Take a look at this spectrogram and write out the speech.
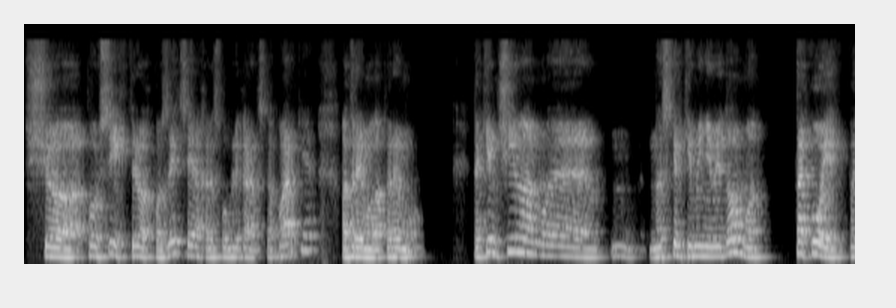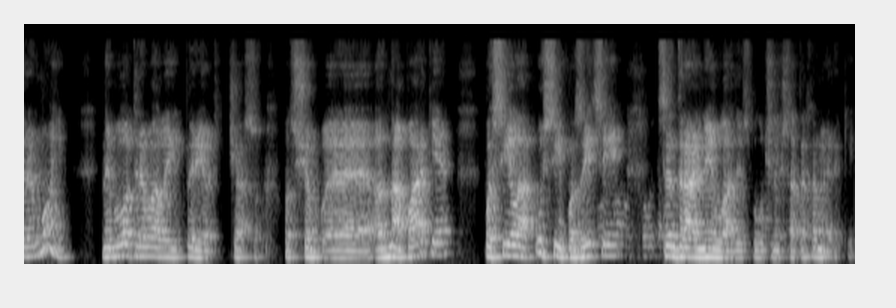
що по всіх трьох позиціях республіканська партія отримала перемогу. Таким чином, е, наскільки мені відомо, такої перемоги не було тривалий період часу. От щоб е, одна партія посіла усі позиції центральної влади в Сполучених Штатах Америки.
